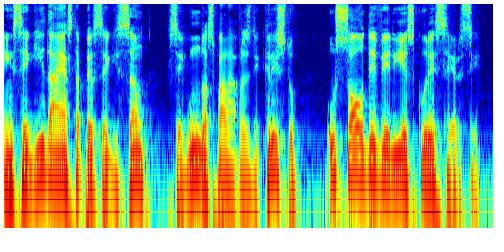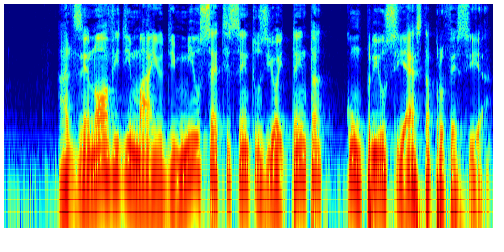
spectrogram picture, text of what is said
Em seguida a esta perseguição, segundo as palavras de Cristo, o sol deveria escurecer-se. a 19 de maio de 1780, cumpriu-se esta profecia.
